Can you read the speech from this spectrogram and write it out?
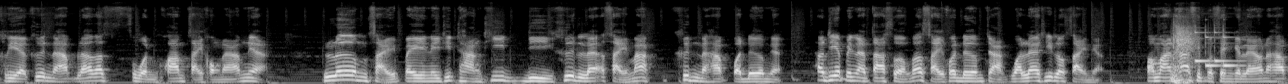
เคลียร์ขึ้นนะครับ แล้วก็ส่วนความใสของน้ำเนี่ยเริ่มใสไปในทิศทางที่ดีขึ้นและใสมากขึ้นนะครับ กว่าเดิมเนี่ยถ้าเทียบเป็นอัตราส่วนก็ใสกว่าเดิมจากวันแรกที่เราใส่เนี่ยประมาณ 50%กันแล้วนะครับ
